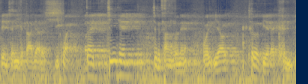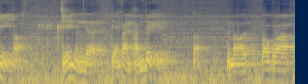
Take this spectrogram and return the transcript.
变成一个大家的习惯。在今天这个场合呢，我也要特别来肯定啊，节能的典范团队啊，那么包括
